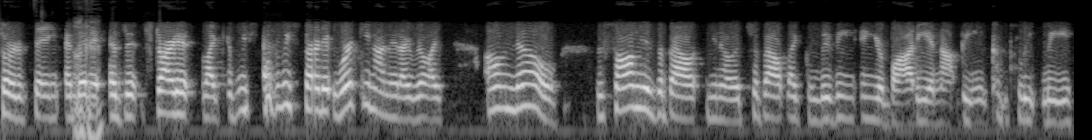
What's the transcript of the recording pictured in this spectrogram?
sort of thing. And then Okay. it, as it started, like if we as we started working on it, I realized, oh no, the song is about you know it's about like living in your body and not being completely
